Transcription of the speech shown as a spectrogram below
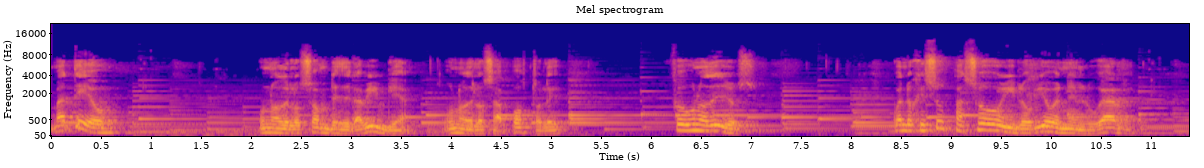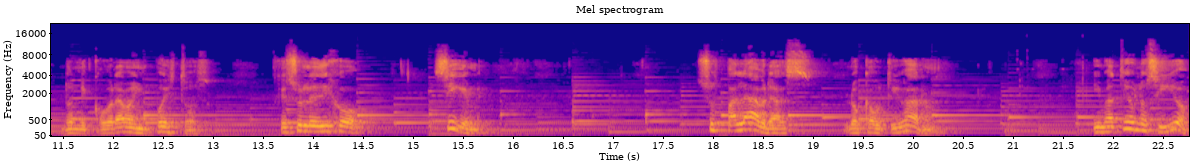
Mateo, uno de los hombres de la Biblia, uno de los apóstoles, fue uno de ellos. Cuando Jesús pasó y lo vio en el lugar donde cobraba impuestos, Jesús le dijo, sígueme. Sus palabras lo cautivaron y Mateo lo siguió.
